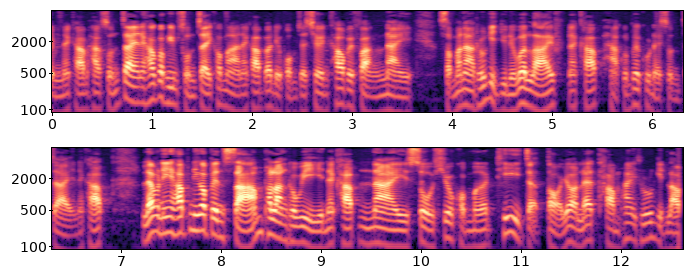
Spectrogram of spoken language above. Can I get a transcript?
ต็มๆนะครับ หากสนใจนะครับก็พิมพ์สนใจเข้ามานะครับ แล้วเดี๋ยวผมจะเชิญเข้าไปฟังในสัมมนาธุรกิจ Unilever Life นะครับ หากเพื่อนๆคนไหนสนใจนะครับ และวันนี้ครับนี่ก็เป็น 3 พลังทวีนะครับในโซเชียลคอมเมอร์ที่จะต่อยอดและทำให้ธุรกิจเรา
